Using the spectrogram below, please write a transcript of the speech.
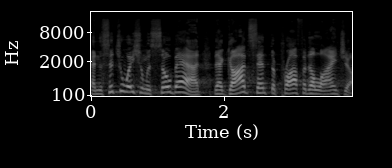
And the situation was so bad that God sent the prophet Elijah.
